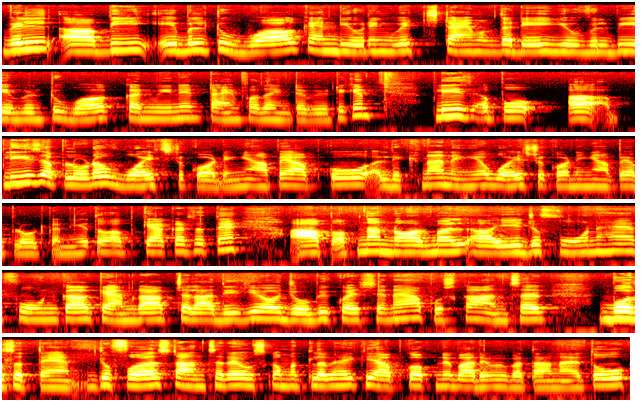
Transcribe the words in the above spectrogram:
will uh, be able to work and during which time of the day you will be able to work convenient time for the interview okay प्लीज़ अपो please upload a voice recording यहाँ पे आपको लिखना नहीं है वॉइस रिकॉर्डिंग यहाँ पे अपलोड करनी है। तो आप क्या कर सकते हैं आप अपना नॉर्मल uh, ये जो फ़ोन है फ़ोन का कैमरा आप चला दीजिए और जो भी क्वेश्चन है आप उसका आंसर बोल सकते हैं। जो फ़र्स्ट आंसर है उसका मतलब है कि आपको अपने बारे में बताना है। तो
